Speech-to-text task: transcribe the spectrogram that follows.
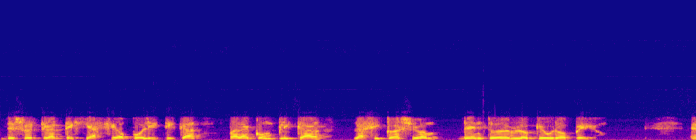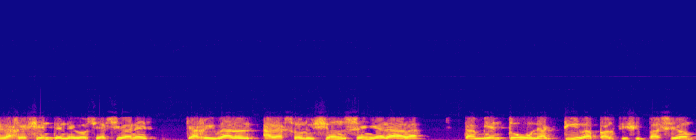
de su estrategia geopolítica para complicar la situación dentro del bloque europeo. En las recientes negociaciones que arribaron a la solución señalada, también tuvo una activa participación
